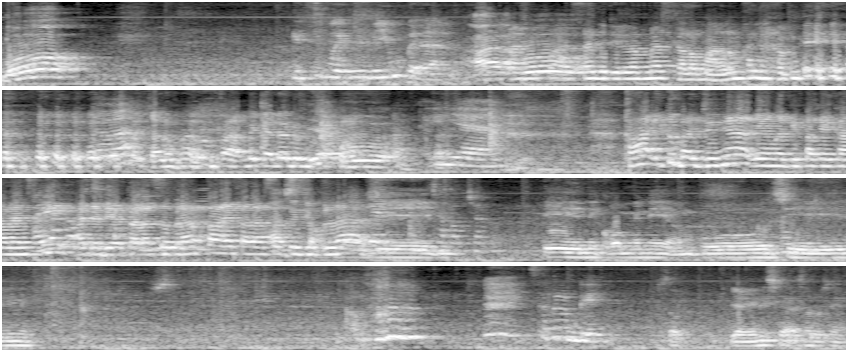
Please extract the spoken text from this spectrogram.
Bu, semua ibu-ibu kan. ayo bu. Puasa jadi lemas kalau malam kan rame. kalau malam rame kan udah bisa Ya bu, Iya. Kak, itu bajunya yang lagi pakai Kalesti ada di etalase berapa? Etalase 17. Astagfirullah. Oke, cakep-cakep. ini komen nih, ya ampun si ini. nih. Seru deh. So, yang ini sih gak seharusnya.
